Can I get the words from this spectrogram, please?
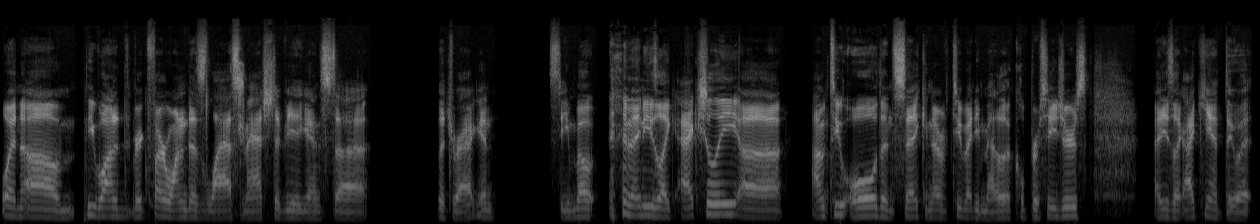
when um he wanted Ric Flair wanted his last match to be against uh the Dragon Steamboat, and then he's like, actually, uh, I'm too old and sick and have too many medical procedures. And he's like, I can't do it.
